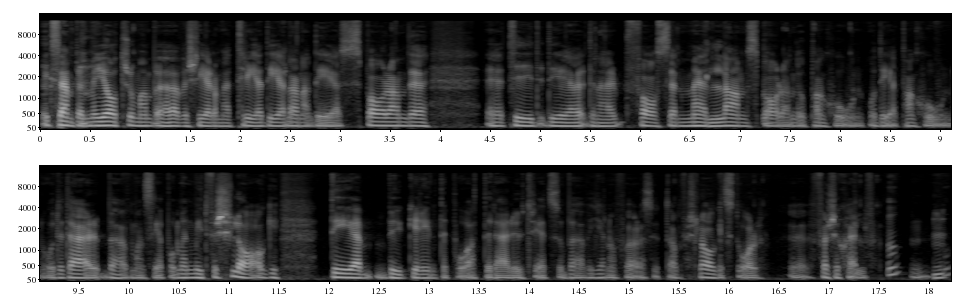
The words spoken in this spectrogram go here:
exempel, men jag tror man behöver se de här tre delarna. Det är sparande, eh, tid, det är den här fasen mellan sparande och pension och det är pension. Och det där behöver man se på. Men mitt förslag, det bygger inte på att det där utreds och behöver genomföras, utan förslaget står eh, för sig själv. Mm. Mm.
